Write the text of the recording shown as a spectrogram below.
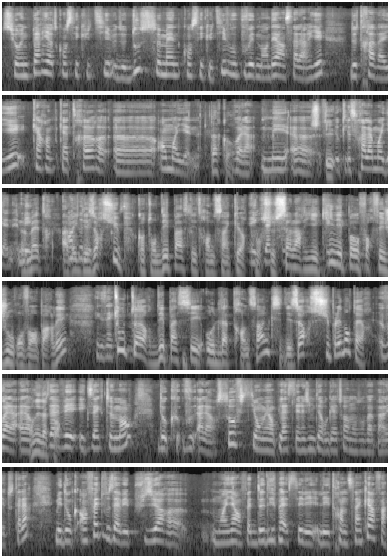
sur une période consécutive de 12 semaines consécutives, vous pouvez demander à un salarié de travailler 44 heures euh, en moyenne. D'accord. Voilà, mais euh, donc, ce sera la moyenne. Mais mettre avec des heures sup, quand on dépasse les 35 heures, pour ce salarié qui n'est pas au forfait jour, on va en parler, exactement. toute heure dépassée au-delà de 35, c'est des heures supplémentaires. Voilà, alors vous avez exactement, donc vous, alors sauf si on met en place les régimes dérogatoires dont on va parler tout à l'heure, mais donc en fait vous avez plusieurs euh, moyens en fait de dépasser les, les 35 heures. Enfin,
